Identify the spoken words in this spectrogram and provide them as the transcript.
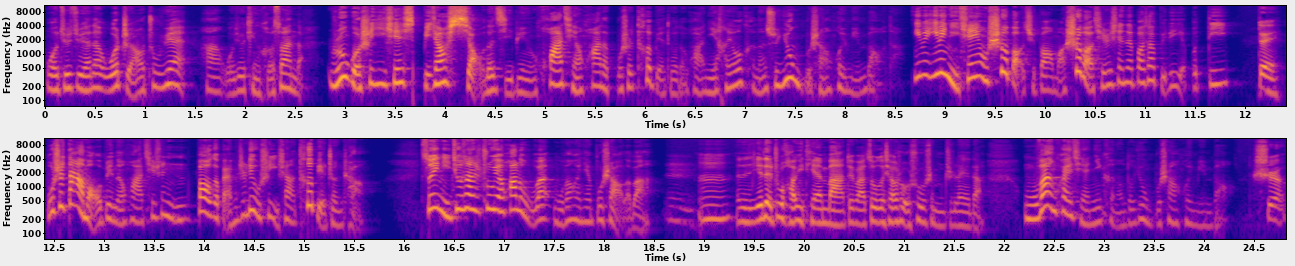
我就觉得我只要住院啊、我就挺合算的。如果是一些比较小的疾病，花钱花的不是特别多的话，你很有可能是用不上惠民保的，因为因为你先用社保去报嘛，社保其实现在报销比例也不低，对，不是大毛病的话，其实你报个百分之六十以上特别正常。所以你就算是住院花了五万，五万块钱不少了吧？嗯，嗯，也得住好几天吧，对吧？做个小手术什么之类的，五万块钱你可能都用不上惠民保。是。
